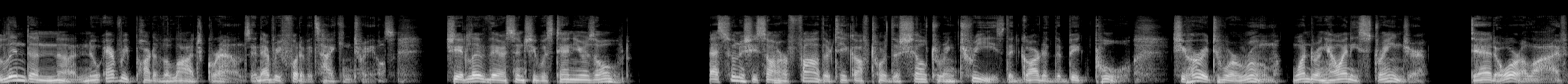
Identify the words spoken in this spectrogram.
Linda Nunn knew every part of the lodge grounds and every foot of its hiking trails. She had lived there since she was ten years old. As soon as she saw her father take off toward the sheltering trees that guarded the big pool, she hurried to her room, wondering how any stranger, dead or alive,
